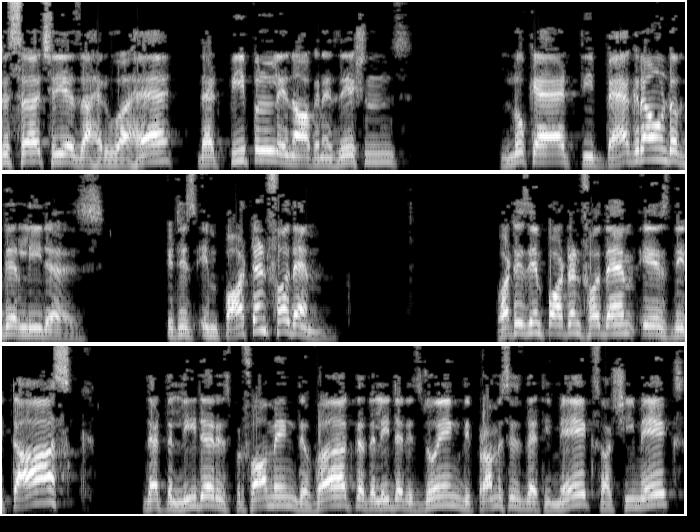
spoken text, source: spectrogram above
ریسرچ یہ ظاہر ہوا ہے that people in organization look at the background of their leaders it is important for them what is important for them is the task that the leader is performing, the work that the leader is doing, the promises that he makes or she makes,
